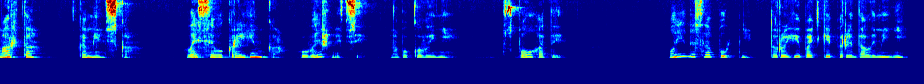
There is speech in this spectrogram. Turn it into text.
Марта Камінська, Леся Українка у Вижниці на Буковині. Спогади мої незабутні, дорогі батьки передали мені,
